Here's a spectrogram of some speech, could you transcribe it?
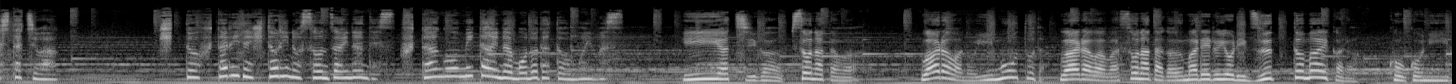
私たちはきっと二人で一人の存在なんです。双子みたいなものだと思います。いいや違う。そなたはわらわの妹だ。わらわはそなたが生まれるよりずっと前からここにいる。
